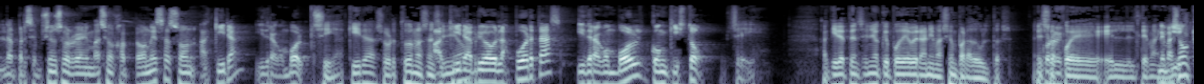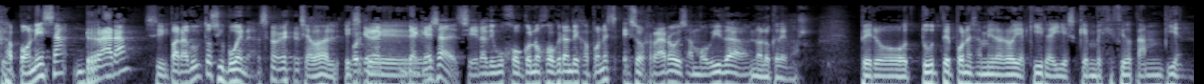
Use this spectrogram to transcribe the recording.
la percepción sobre la animación japonesa son Akira y Dragon Ball. Sí, Akira sobre todo nos enseñó... Akira abrió las puertas y Dragon Ball conquistó. Sí. Akira te enseñó que podía haber animación para adultos. Eso Correcto. fue el, el tema. Animación es que- japonesa rara Sí. para adultos y buena. ¿sabes? Chaval, es Porque que... de, de aquella, si era dibujo con ojos grandes japonés, eso es raro, esa movida. No lo creemos. Pero tú te pones a mirar hoy a Akira y es que envejeció tan bien.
